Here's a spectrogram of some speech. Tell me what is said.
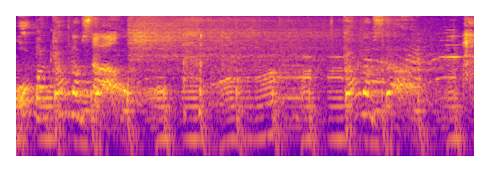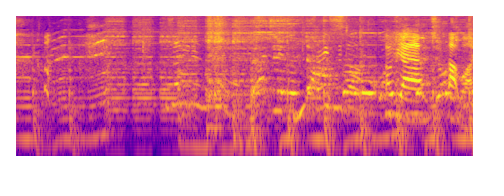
Opern Gangnam Style. Gangnam Style. oh yeah, that one.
